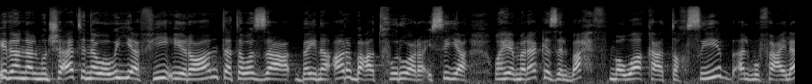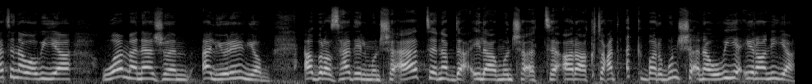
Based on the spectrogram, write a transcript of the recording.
إذا المنشآت النووية في إيران تتوزع بين أربعة فروع رئيسية وهي مراكز البحث، مواقع التخصيب، المفاعلات النووية ومناجم اليورانيوم. أبرز هذه المنشآت نبدأ إلى منشأة أراك تعد أكبر منشأة نووية إيرانية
